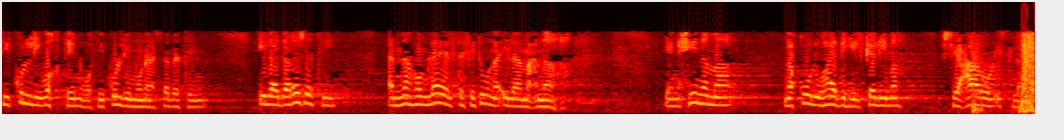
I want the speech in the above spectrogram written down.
في كل وقت وفي كل مناسبة إلى درجة أنهم لا يلتفتون إلى معناها. يعني حينما نقول هذه الكلمة شعار الإسلام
